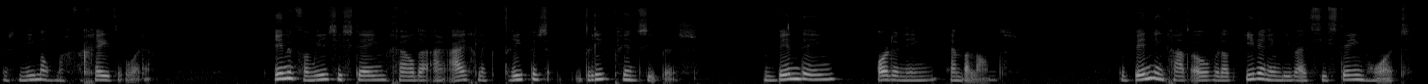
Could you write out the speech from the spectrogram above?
Dus niemand mag vergeten worden. In een familiesysteem gelden er eigenlijk drie, drie principes: binding, ordening en balans. De binding gaat over dat iedereen die bij het systeem hoort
